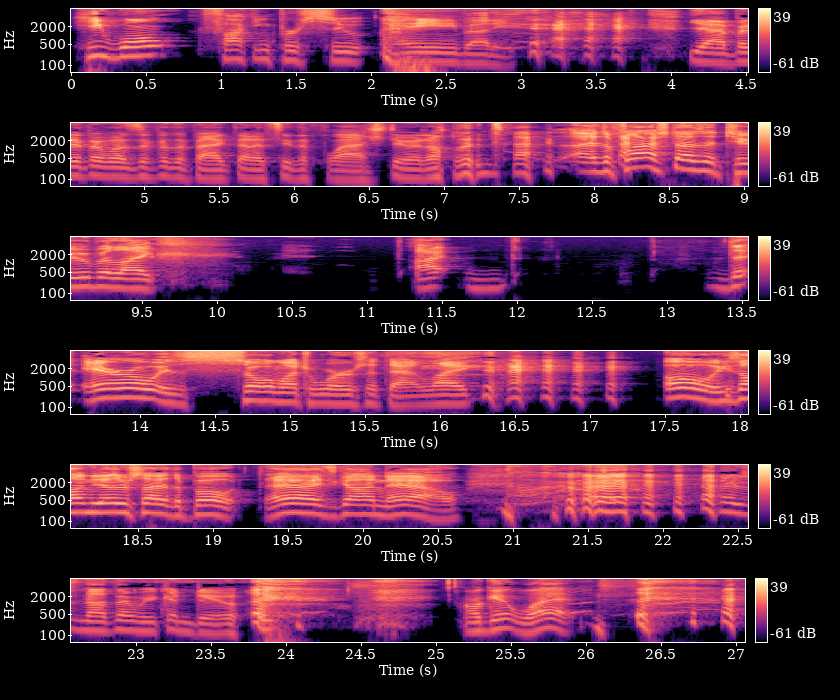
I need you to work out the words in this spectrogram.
He won't fucking pursue anybody. Yeah, but if it wasn't for the fact that I see the Flash do it all the time. uh, the Flash does it too, but like, I the Arrow is so much worse at that. Like, oh, he's on the other side of the boat. Ah, he's gone now. There's nothing we can do. I'll get wet.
